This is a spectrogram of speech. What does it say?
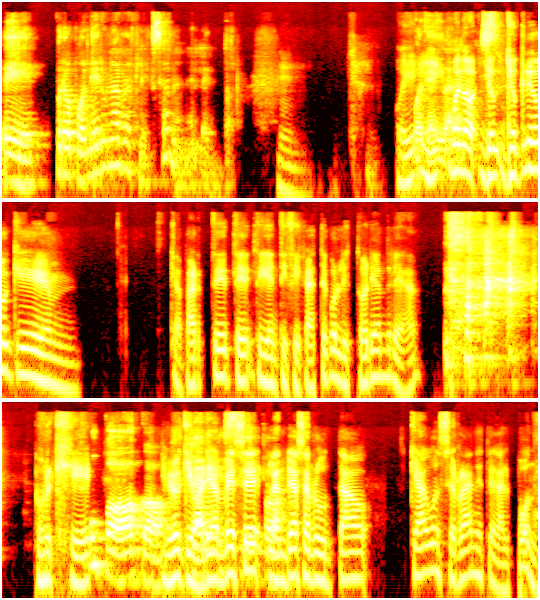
eh, proponer una reflexión en el lector. Mm. bueno, yo, yo, creo que, que aparte te, identificaste con la historia, Andrea. Porque Un poco, creo que varias veces la Andrea se ha preguntado, ¿qué hago encerrada en este galpón?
